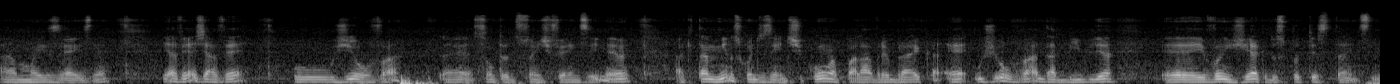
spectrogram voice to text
a Moisés. Né? Javé, Javé, o Jeová, é, são traduções diferentes aí, né? A que está menos condizente com a palavra hebraica é o Jeová da Bíblia é, evangélica dos protestantes. Né?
